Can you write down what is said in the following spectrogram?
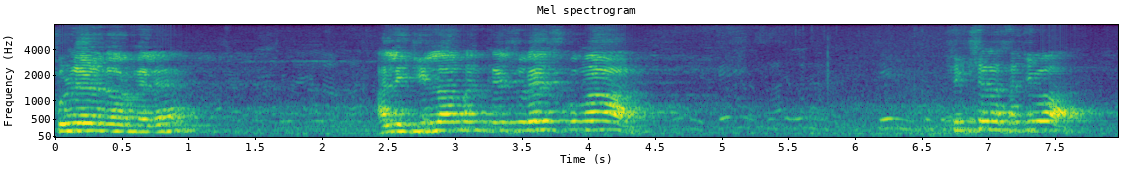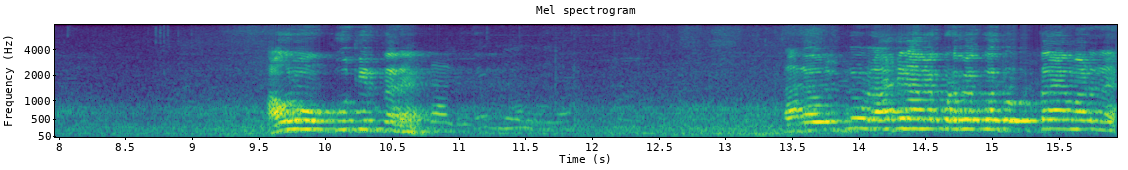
ಸುಳ್ಳು ಹೇಳಿದವ್ರ ಮೇಲೆ? ಅಲ್ಲಿ ಜಿಲ್ಲಾ ಮಂತ್ರಿ ಸುರೇಶ್ ಕುಮಾರ್, ಶಿಕ್ಷಣ ಸಚಿವ, ಅವನು ಕೂತಿರ್ತಾನೆ. ನಾನು ಅವರಿಬ್ರು ರಾಜೀನಾಮೆ ಕೊಡಬೇಕು ಅಂತ ಒತ್ತಾಯ ಮಾಡಿದೆ.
